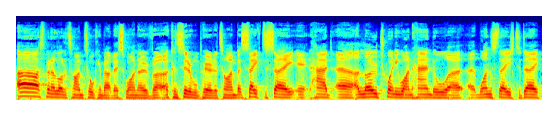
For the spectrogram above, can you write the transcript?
Uh, I spent a lot of time talking about this one over a considerable period of time, but safe to say it had uh, a low 21 handle uh, at one stage today.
